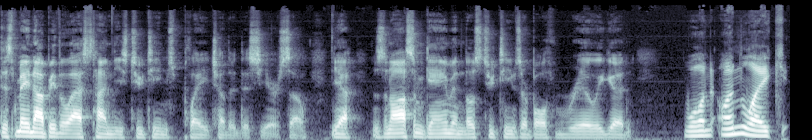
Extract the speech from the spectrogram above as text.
this may not be the last time these two teams play each other this year. So, yeah, it was an awesome game, and those two teams are both really good. Well, and unlike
